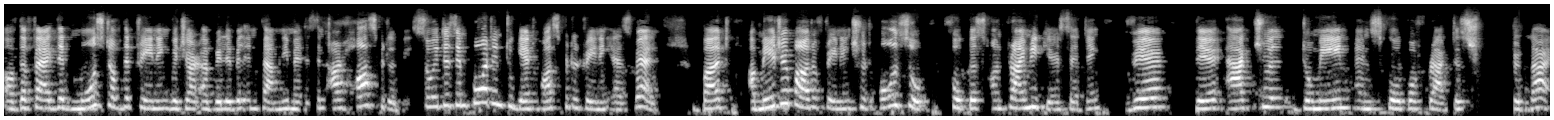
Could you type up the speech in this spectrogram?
of the fact that most of the training which are available in family medicine are hospital based. So it is important to get hospital training as well. But a major part of training should also focus on primary care setting where their actual domain and scope of practice should lie.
